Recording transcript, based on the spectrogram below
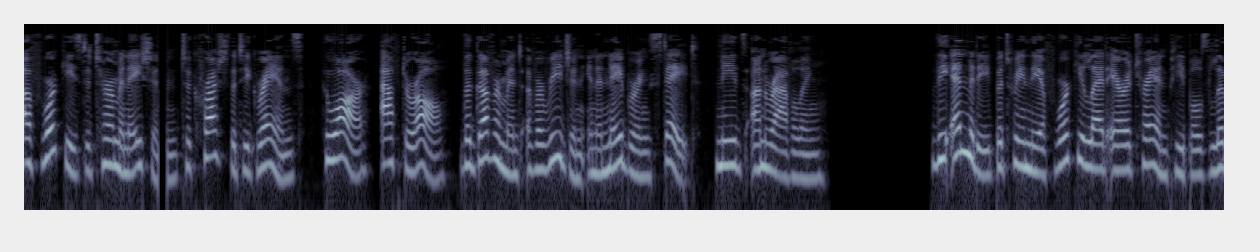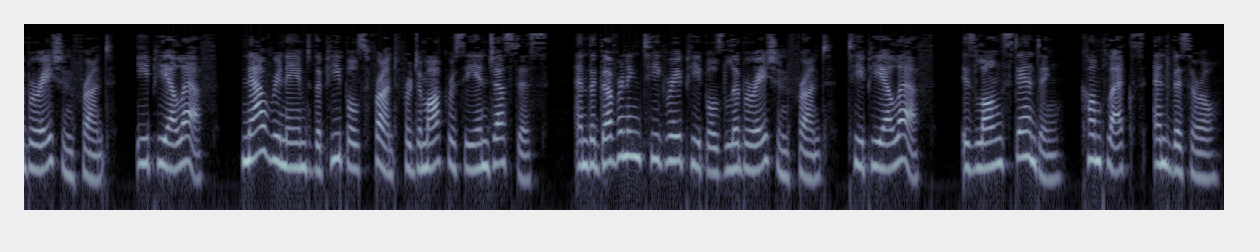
Afwerki's determination to crush the Tigrayans, who are, after all, the government of a region in a neighboring state, needs unraveling. The enmity between the Afwerki-led Eritrean People's Liberation Front, EPLF, now renamed the People's Front for Democracy and Justice, and the governing Tigray People's Liberation Front, TPLF, is long-standing, complex, and visceral.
